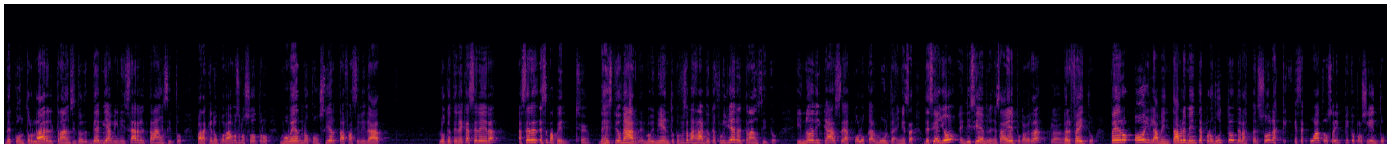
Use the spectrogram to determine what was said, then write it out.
de controlar el tránsito, de viabilizar el tránsito para que nos podamos nosotros movernos con cierta facilidad, lo que tenía que hacer era hacer ese papel de gestionar el movimiento, que fuese más rápido, que fluyera el tránsito y no dedicarse a colocar multas. En esa, decía yo, en diciembre, en esa época, ¿verdad? Claro. Perfecto. Pero hoy, lamentablemente, producto de las personas, que, ese 4 o 6 pico por ciento,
